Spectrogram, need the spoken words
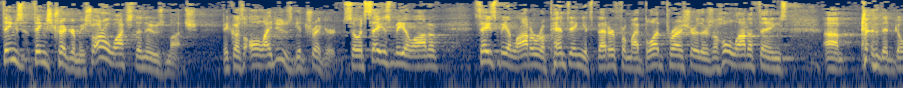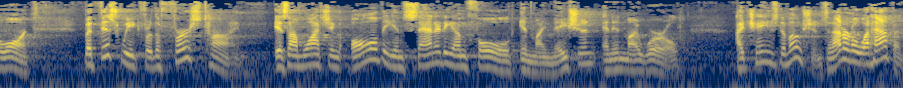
things. Things trigger me, so I don't watch the news much because all I do is get triggered. So it saves me a lot of saves me a lot of repenting. It's better for my blood pressure. There's a whole lot of things um, that go on. But this week, for the first time, as I'm watching all the insanity unfold in my nation and in my world, I changed emotions, and I don't know what happened,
